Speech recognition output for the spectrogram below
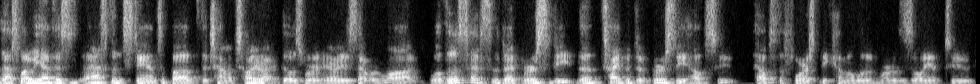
That's why we have this aspen stands above the town of Telluride. Those were areas that were logged. Well, those types of diversity, the type of diversity helps you, helps the forest become a little bit more resilient to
